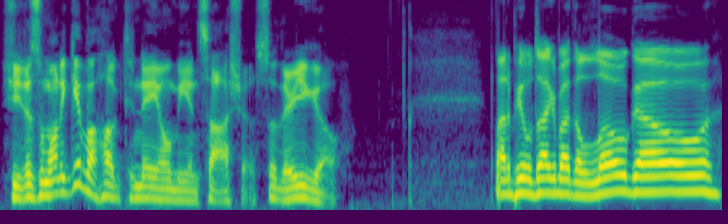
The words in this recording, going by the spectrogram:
she doesn't want to give a hug to Naomi and Sasha. So there you go. A lot of people talking about the logo.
